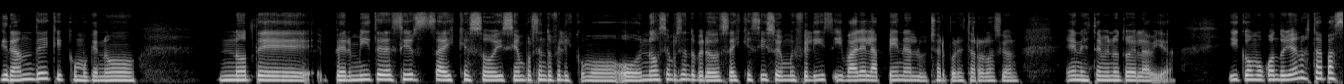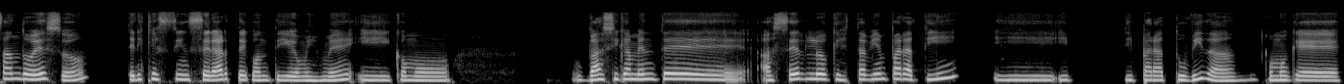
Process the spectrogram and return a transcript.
grande que como que no, no te permite decir, sabéis que soy 100% feliz, como, o no 100%, pero sabéis que sí, soy muy feliz y vale la pena luchar por esta relación en este minuto de la vida. Y como cuando ya no está pasando eso, tenés que sincerarte contigo mismo y como básicamente hacer lo que está bien para ti y, y- para tu vida. Como que,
